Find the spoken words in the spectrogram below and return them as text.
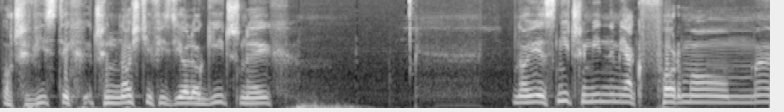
oczywistych czynności fizjologicznych no jest niczym innym jak formą e,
